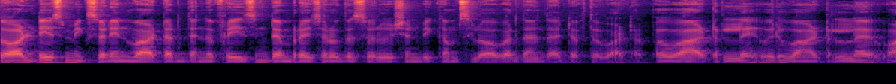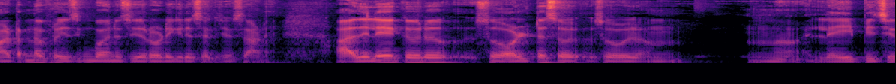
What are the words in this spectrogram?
salt is mixed in water then the freezing temperature of the solution becomes lower than that of the water അപ്പോൾ വാട്ടറിൽ ഒരു വാട്ടറിലെ വാട്ടറിന്റെ freezing point zero degree Celsius ആണ്. അതിലേക്ക് ഒരു സോൾട്ട് ലയിപ്പിച്ച്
